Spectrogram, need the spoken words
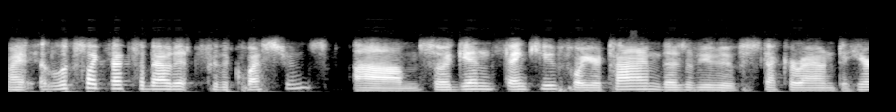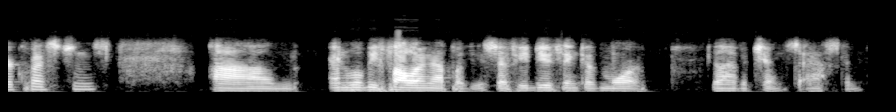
Right, it looks like that's about it for the questions. Um, so again, thank you for your time, those of you who've stuck around to hear questions. Um, and we'll be following up with you. So if you do think of more, you'll have a chance to ask them.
